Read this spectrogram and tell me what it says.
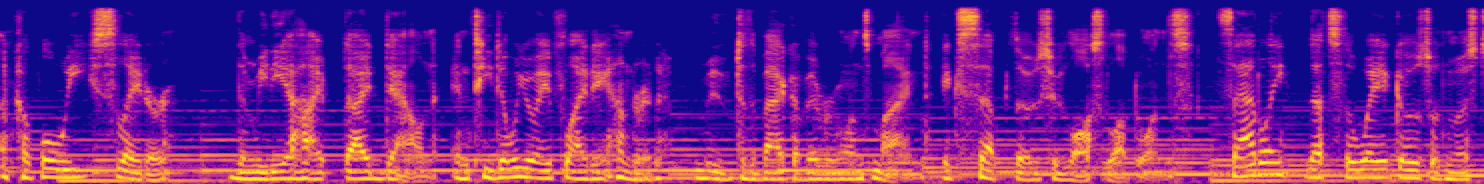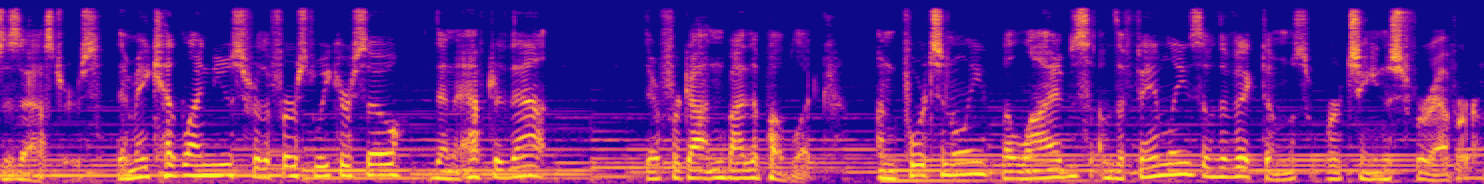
a couple weeks later, the media hype died down and TWA Flight 800 moved to the back of everyone's mind, except those who lost loved ones. Sadly, that's the way it goes with most disasters. They make headline news for the first week or so, then after that, they're forgotten by the public. Unfortunately, the lives of the families of the victims were changed forever.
